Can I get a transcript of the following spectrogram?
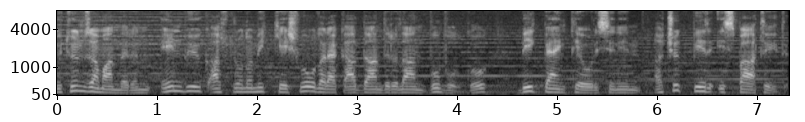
bütün zamanların en büyük astronomik keşfi olarak adlandırılan bu bulgu, Big Bang teorisinin açık bir ispatıydı.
